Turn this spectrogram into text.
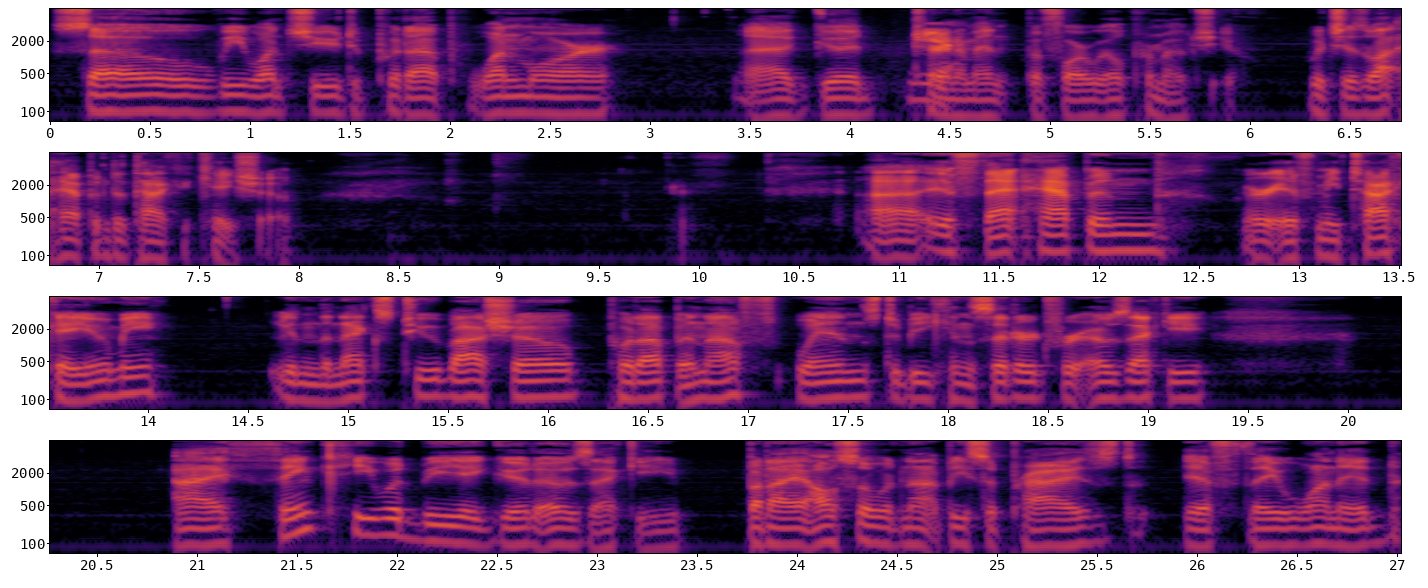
So we want you to put up one more uh, good Yeah. tournament before we'll promote you, which is what happened to Takakeisho. Uh, if that happened, or if Mitakeumi in the next two Basho put up enough wins to be considered for Ozeki, I think he would be a good Ozeki, but I also would not be surprised if they wanted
